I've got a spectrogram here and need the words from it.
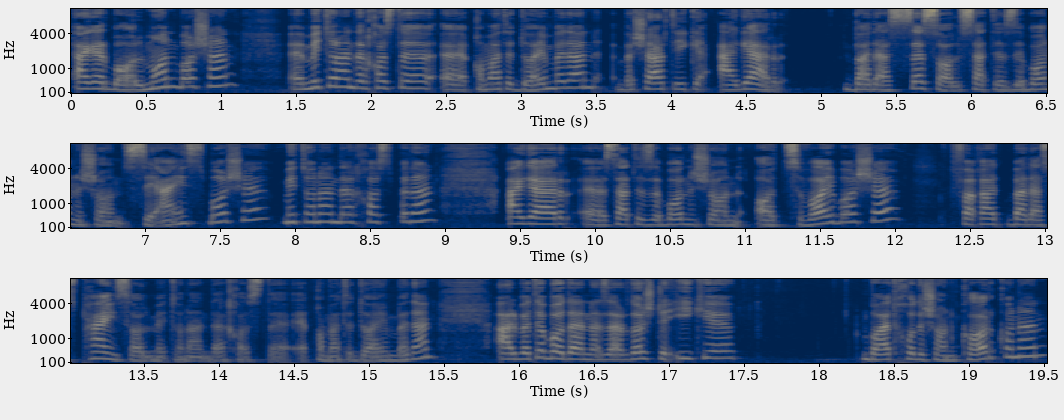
اگر با آلمان باشن می‌تونن درخواست اقامت دائم بدن به شرطی که اگر بعد از سه سال سطح زبانشان سی اینس باشه می‌تونن درخواست بدن. اگر سطح زبانشان آتسوای باشه فقط بعد از پنج سال می‌تونن درخواست اقامت دائم بدن. البته با در نظر داشته ای که باید خودشان کار کنن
